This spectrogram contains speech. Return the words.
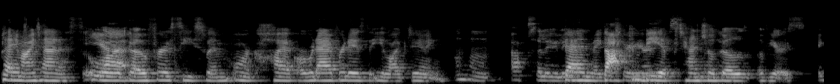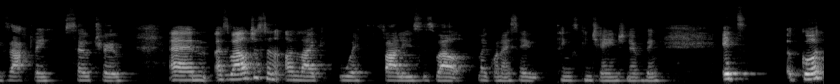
play my tennis or Yeah. go for a sea swim or kayak or whatever it is that you like doing. Mhm, Absolutely. Then that sure can be a potential goal of yours. Exactly. So true. Um, as well, just on, on like with values as well, like when I say things can change and everything, it's a good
